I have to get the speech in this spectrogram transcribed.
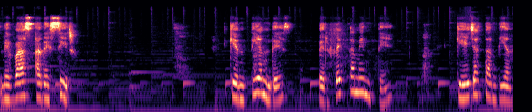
les vas a decir que entiendes perfectamente que ellas también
